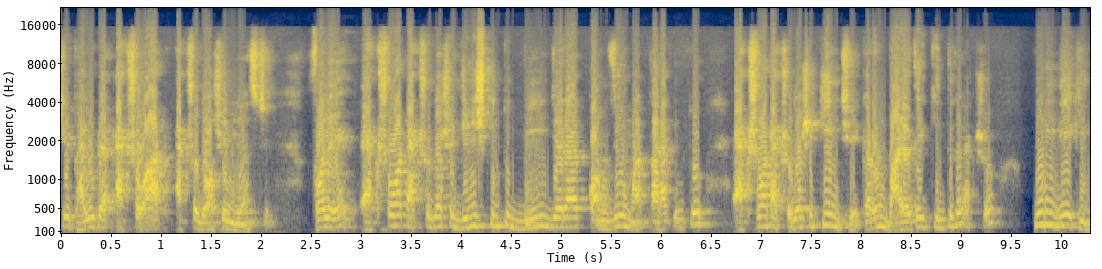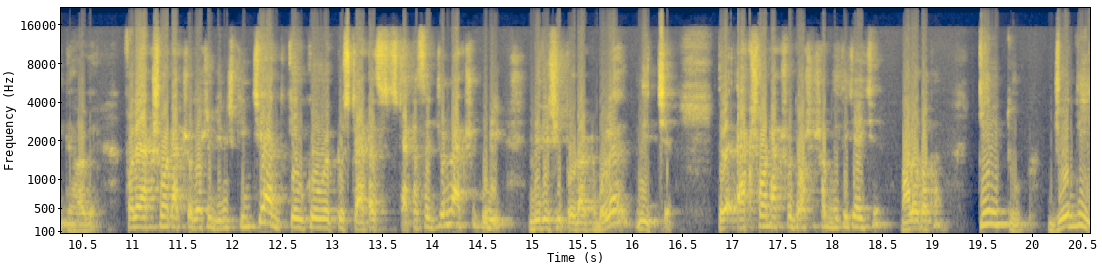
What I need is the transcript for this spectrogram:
যে ভ্যালুটা একশো আট, একশো দশে নিয়ে আসছে। ফলে একশো আট, একশো দশের জিনিস কিন্তু বি যারা কনজিউমার তারা কিন্তু একশো আট, একশো দশে কিনছে। কারণ বাইরে থেকে কিনতে গেলে একশো কুড়ি দিয়ে কিনতে হবে। ফলে একশো আট, একশো দশের জিনিস কিনছে আর কেউ কেউ একটু স্ট্যাটাস স্ট্যাটাসের জন্য একশো কুড়ি বিদেশি প্রোডাক্ট বলে নিচ্ছে। তাহলে একশো আট, একশো দশে সব নিতে চাইছে? ভালো কথা। কিন্তু যদি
